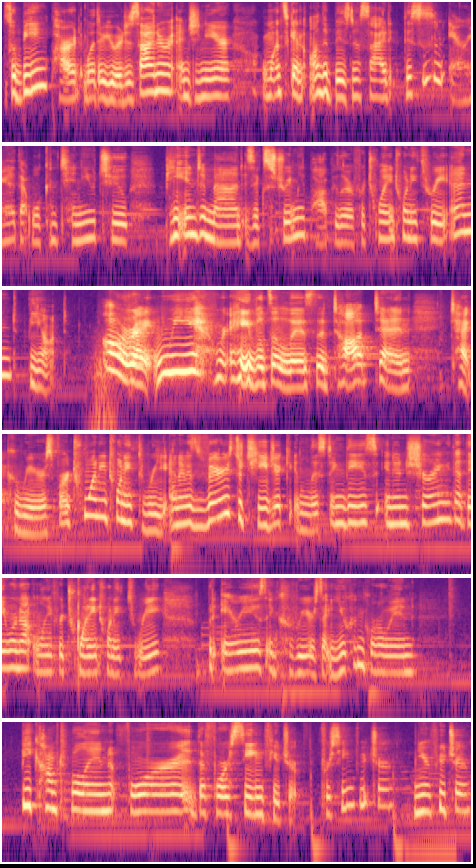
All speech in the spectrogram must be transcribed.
So being part, whether you're a designer, engineer, or once again, on the business side, this is an area that will continue to be in demand, is extremely popular for 2023 and beyond. All right, we were able to list the top 10 tech careers for 2023, and I was very strategic in listing these in ensuring that they were not only for 2023, but areas and careers that you can grow in be comfortable in for the foreseeing future. Foreseeing future? Near future?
